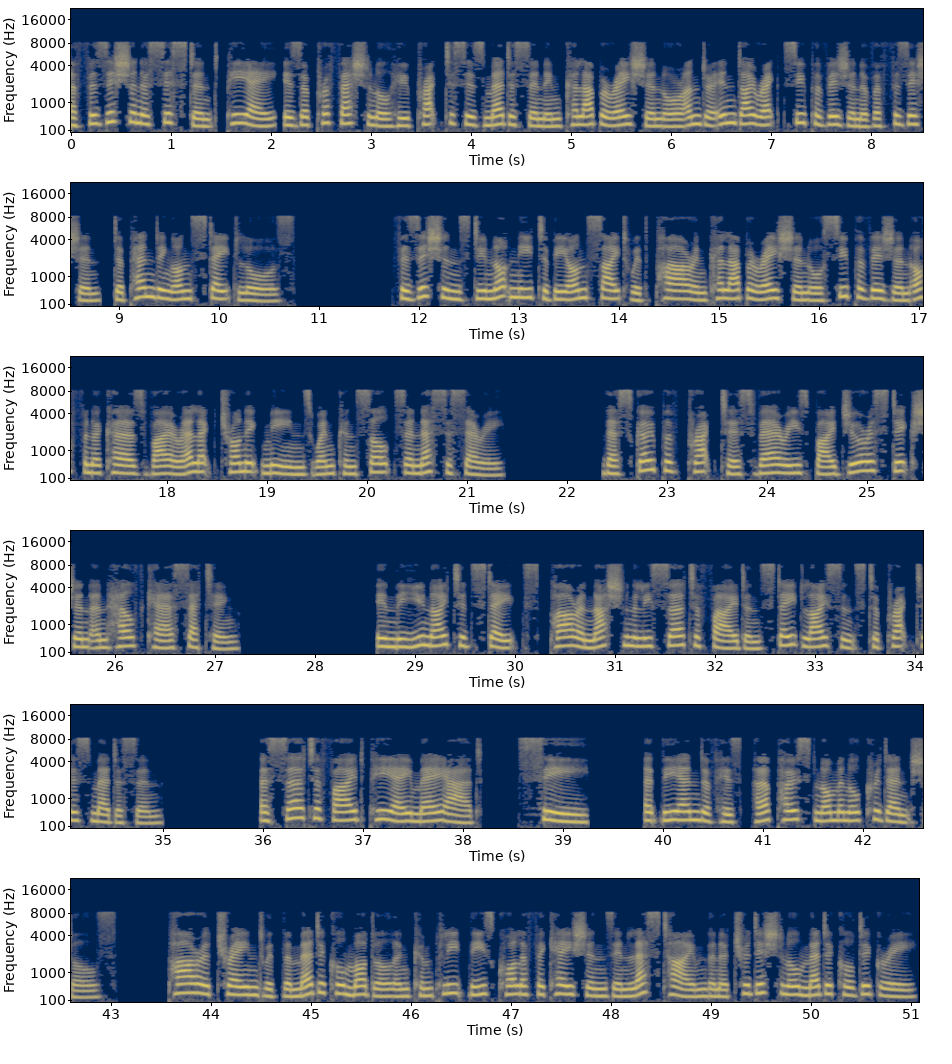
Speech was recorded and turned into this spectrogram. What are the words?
A physician assistant (PA) is a professional who practices medicine in collaboration or under indirect supervision of a physician, depending on state laws. Physicians do not need to be on site with PA and collaboration or supervision often occurs via electronic means when consults are necessary. Their scope of practice varies by jurisdiction and healthcare setting. In the United States, PA are nationally certified and state licensed to practice medicine. A certified PA may add C at the end of his, her post-nominal credentials. PA are trained with the medical model and complete these qualifications in less time than a traditional medical degree.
